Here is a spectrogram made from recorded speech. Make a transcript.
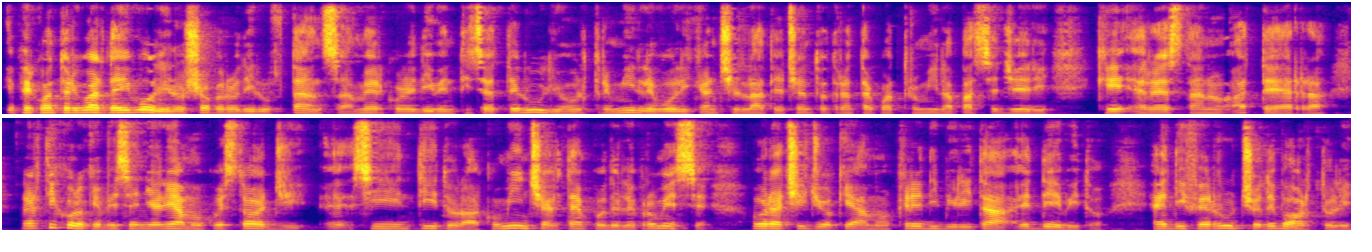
E per quanto riguarda i voli, lo sciopero di Lufthansa mercoledì 27 luglio, oltre 1000 voli cancellati e 134.000 passeggeri che restano a terra. L'articolo che vi segnaliamo quest'oggi eh, si intitola Comincia il tempo delle promesse, ora ci giochiamo credibilità e debito. È di Ferruccio De Bortoli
